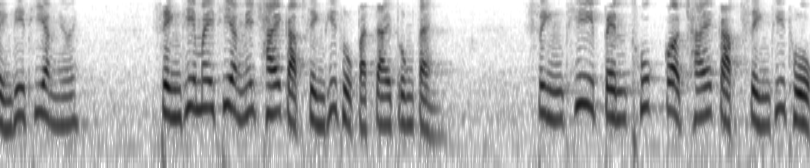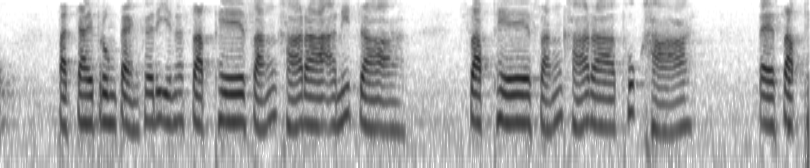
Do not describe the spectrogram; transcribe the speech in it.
สิ่งที่เที่ยงใช่ไหมสิ่งที่ไม่เที่ยงนี้ใช้กับสิ่งที่ถูกปัจจัยปรุงแต่ง สิ่งที่เป็นทุกข์ก็ใช้กับสิ่งที่ถูกปัจจัยปรุงแต่งเคยได้ยินนะสัพเพสังขาราอนิจจา สัพเพสังขาราทุกขา แต่สัพเพ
